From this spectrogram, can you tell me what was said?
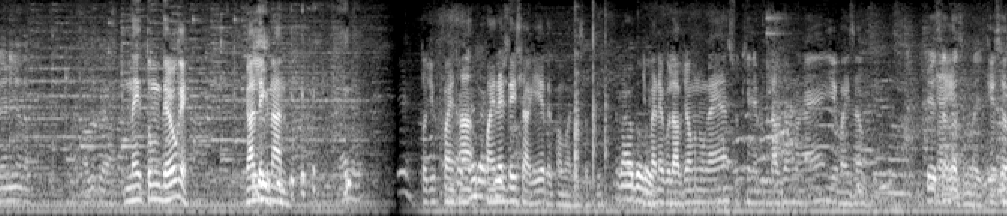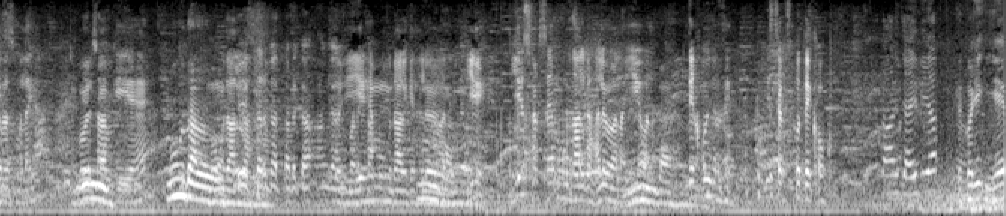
तो। नहीं तुम दोगे? गार्लिक नान। तो जी फाइ, हाँ फाइनल डिश आ गई है देखो हमारी सबकी। मैंने गुलाब जामुन मंगाए हैं सुखी ने भी गुलाब जामुन मंगाए हैं ये भाई साहब केसर क्या है? रसमलाई। केसर रसमलाई। गोयल साहब की ये है। मूंग दाल। मूंग दाल का केसर का तड़का तो ये है मूंग दाल के हलवे वाला। ये ये शख्स है मूंग दाल का हलवे वाला ये वाला। देखो इधर से इस शख्स को देखो। चाहिए दिया देखो जी ये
